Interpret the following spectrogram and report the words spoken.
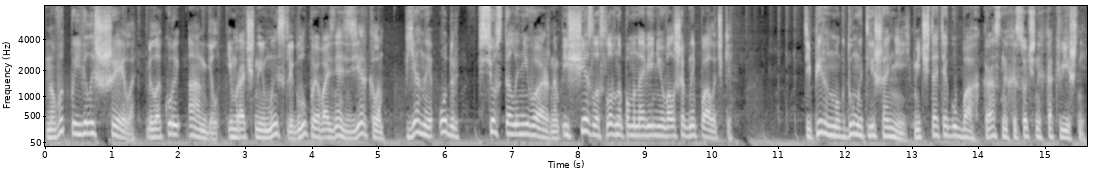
Но вот появилась Шейла, белокурый ангел, и мрачные мысли, глупая возня с зеркалом, пьяная одурь – все стало неважным, исчезло словно по мановению волшебной палочки. Теперь он мог думать лишь о ней, мечтать о губах, красных и сочных, как вишни,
